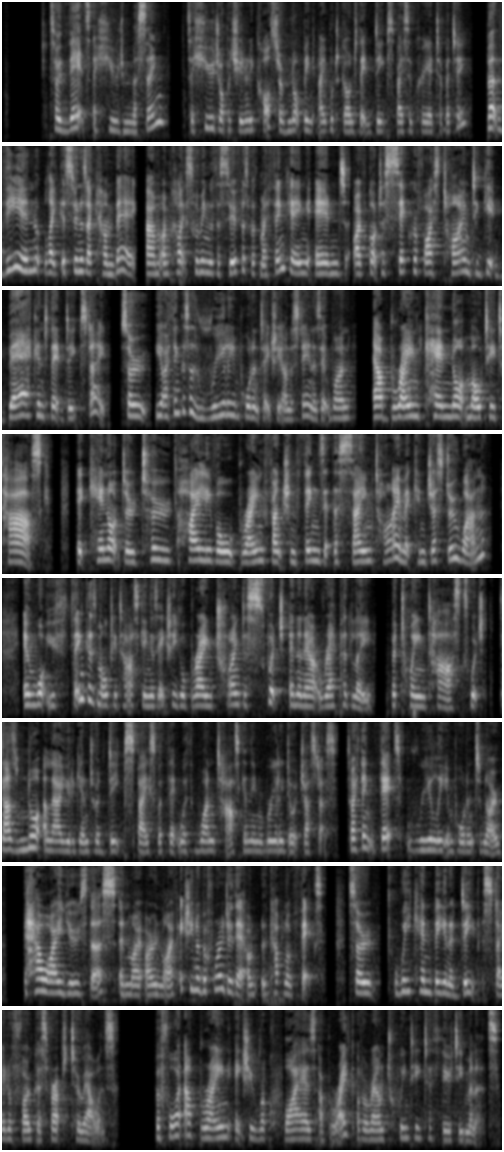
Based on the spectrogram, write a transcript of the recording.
So that's a huge missing. It's a huge opportunity cost of not being able to go into that deep space of creativity. But then, like, as soon as I come back, um, I'm kind of like swimming with the surface with my thinking, and I've got to sacrifice time to get back into that deep state. So, yeah, I think this is really important to actually understand is that one, our brain cannot multitask. It cannot do two high level brain function things at the same time. It can just do one. And what you think is multitasking is actually your brain trying to switch in and out rapidly between tasks, which does not allow you to get into a deep space with that with one task and then really do it justice. So I think that's really important to know. How I use this in my own life. Actually, no, before I do that, a couple of facts. So we can be in a deep state of focus for up to two hours before our brain actually requires a break of around 20 to 30 minutes.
